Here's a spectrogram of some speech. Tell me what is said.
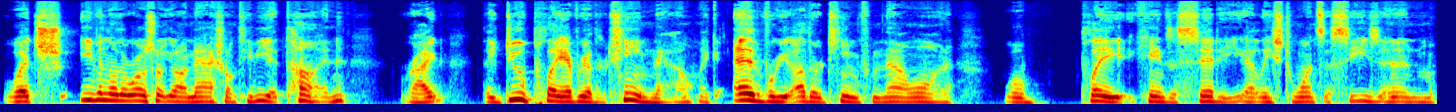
which even though the Royals don't get on national TV a ton, right? They do play every other team now. Like every other team from now on will play Kansas City at least once a season and,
